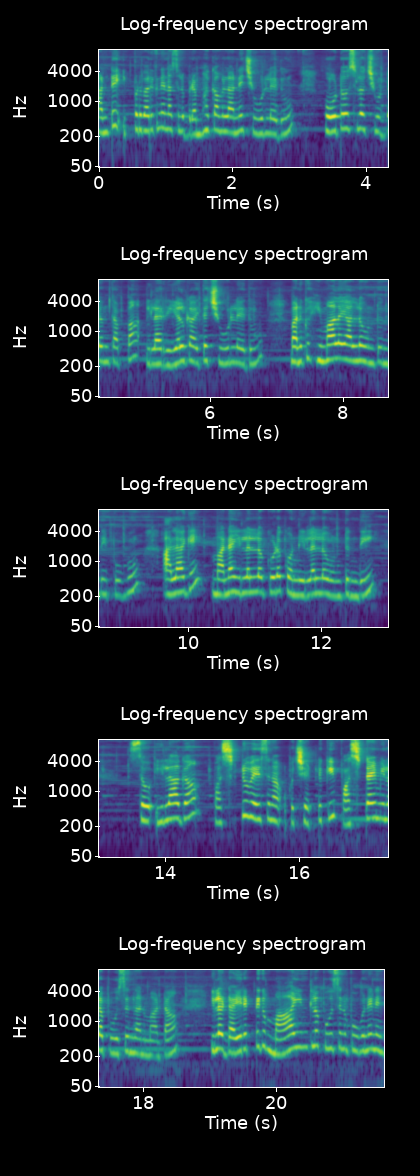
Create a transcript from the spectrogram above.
అంటే ఇప్పటి వరకు నేను అసలు బ్రహ్మకమలాన్ని చూడలేదు. ఫొటోస్లో చూడడం తప్ప ఇలా రియల్గా అయితే చూడలేదు. మనకు హిమాలయాల్లో ఉంటుంది ఈ పువ్వు. అలాగే మన ఇళ్ళల్లో కూడా కొన్ని ఇళ్ళల్లో ఉంటుంది. సో ఇలాగా ఫస్ట్ వేసిన ఒక చెట్టుకి ఫస్ట్ టైం ఇలా పూసిందనమాట. ఇలా డైరెక్ట్గా మా ఇంట్లో పూసిన పువ్వునే నేను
